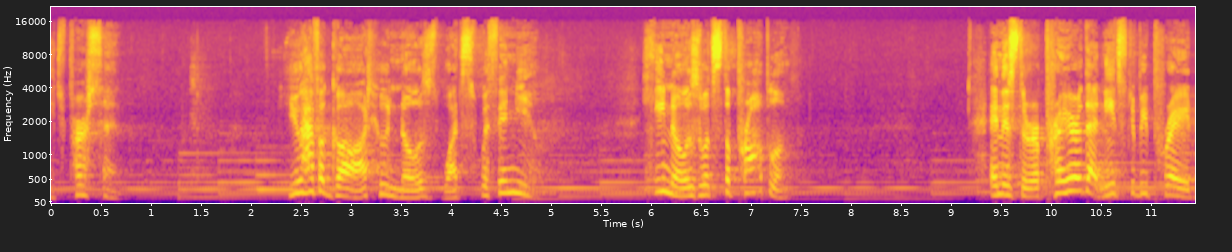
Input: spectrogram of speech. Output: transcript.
each person. You have a God who knows what's within you, He knows what's the problem. And is there a prayer that needs to be prayed?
